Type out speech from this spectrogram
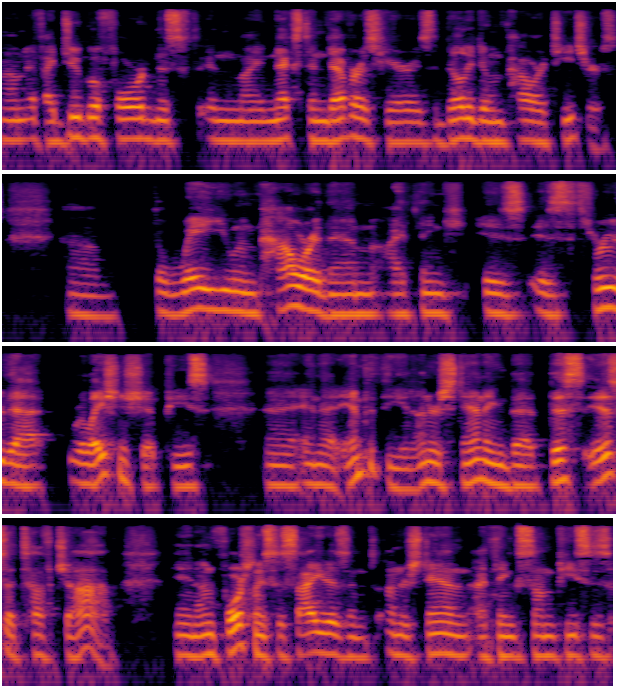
um, if I do go forward in this in my next endeavors here is the ability to empower teachers. Um, the way you empower them, I think, is is through that relationship piece and, that empathy and understanding that this is a tough job. And unfortunately, society doesn't understand, I think, some pieces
